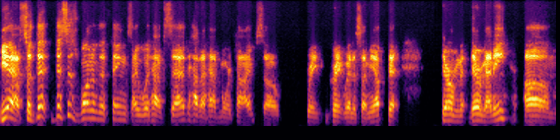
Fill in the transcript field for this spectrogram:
Yeah, so th this is one of the things I would have said had I had more time. So great, great way to set me up. There are, there are many. Um,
